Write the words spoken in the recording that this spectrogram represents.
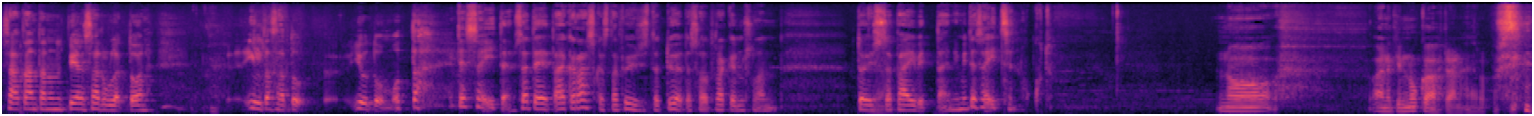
sä oot antanut nyt vielä Sadulle tuon iltasatu jutun, mutta miten sä itse? Sä teet aika raskasta fyysistä työtä, sä oot rakennusalan töissä päivittäin, niin miten sä itse nukut? No, ainakin nukahdan helposti.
